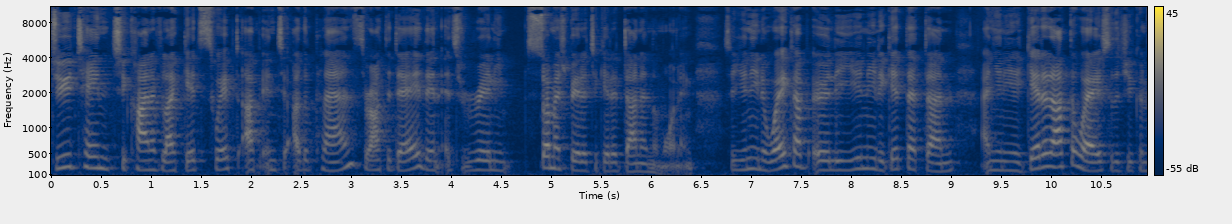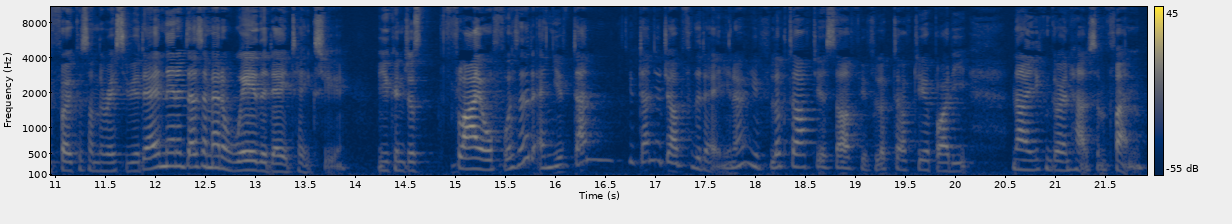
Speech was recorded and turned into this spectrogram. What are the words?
do tend to kind of like get swept up into other plans throughout the day then it's really so much better to get it done in the morning. So you need to wake up early you need to get that done and you need to get it out the way so that you can focus on the rest of your day. And then it doesn't matter where the day takes you. You can just fly off with it and you've done you've done your job for the day you know? You've looked after yourself you've looked after your body. Now you can go and have some fun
